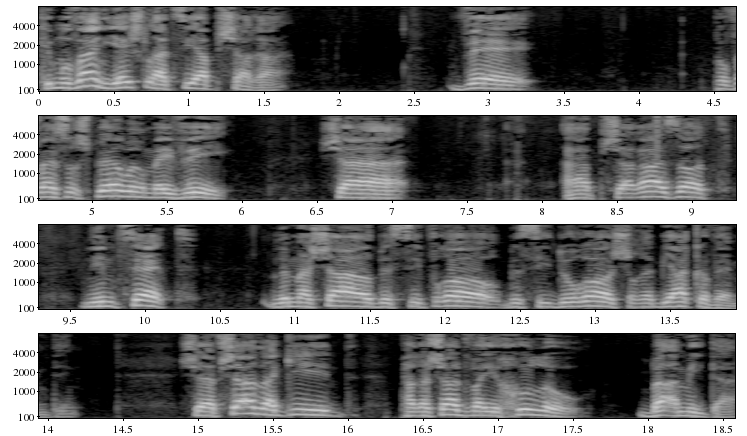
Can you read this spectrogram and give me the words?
כמובן, יש להציע פשרה, ופרופסור שפרבר מביא שהפשרה הזאת נמצאת למשל בספרו, בסידורו של רבי יעקב עמדין, שאפשר להגיד פרשת ויחולו בעמידה,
